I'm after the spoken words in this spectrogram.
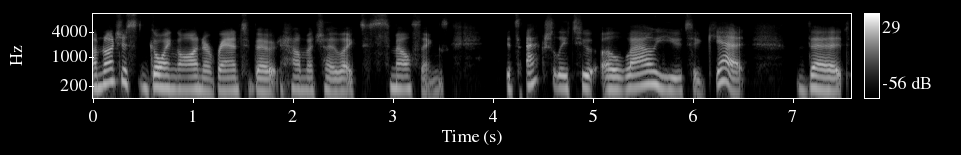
I'm not just going on a rant about how much I like to smell things. It's actually to allow you to get that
